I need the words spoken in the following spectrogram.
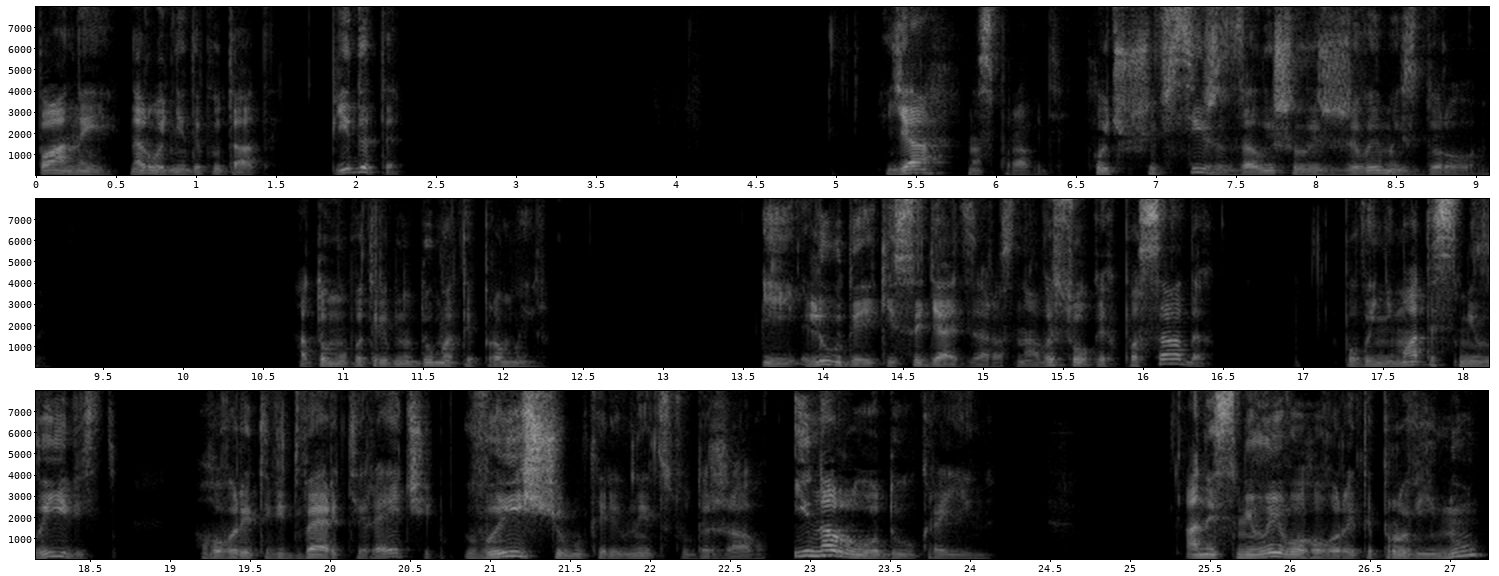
пани народні депутати, підете? Я, насправді, хочу, щоб всі ж залишились живими і здоровими. А тому потрібно думати про мир. І люди, які сидять зараз на високих посадах, повинні мати сміливість говорити відверті речі вищому керівництву держави і народу України, а не сміливо говорити про війну,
